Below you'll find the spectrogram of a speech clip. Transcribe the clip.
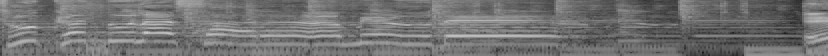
सुख तुला सार मिळू दे. ए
